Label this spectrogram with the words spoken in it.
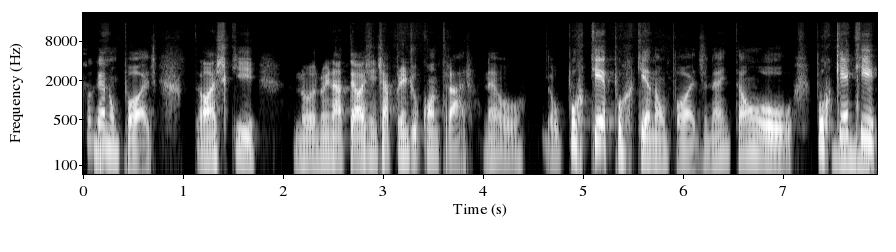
por que não pode? Então acho que no, no Inatel a gente aprende o contrário, né? O, o porquê, por que não pode, né? Então, ou por que que uhum.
